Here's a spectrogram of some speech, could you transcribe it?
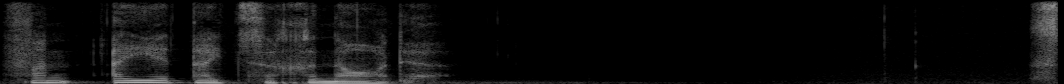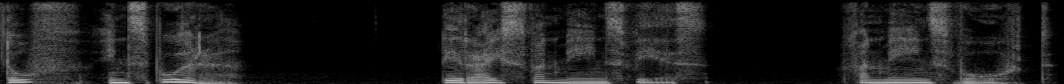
van eie tyd se genade. Stof en spore. Die reis van mens wees, van mens word.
